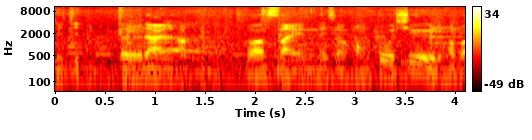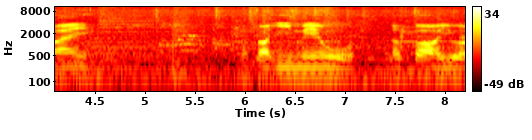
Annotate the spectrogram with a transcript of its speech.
register ได้นะครับ ก็ใส่ในส่วนของตัวชื่อเข้าไป แล้วก็อีเมล แล้วก็ your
